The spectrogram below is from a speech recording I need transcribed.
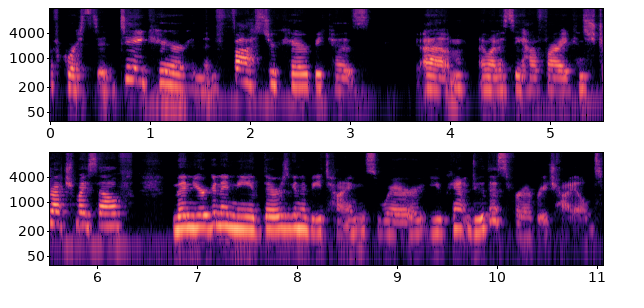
of course did daycare and then foster care because um, I want to see how far I can stretch myself, then you're going to need, there's going to be times where you can't do this for every child.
